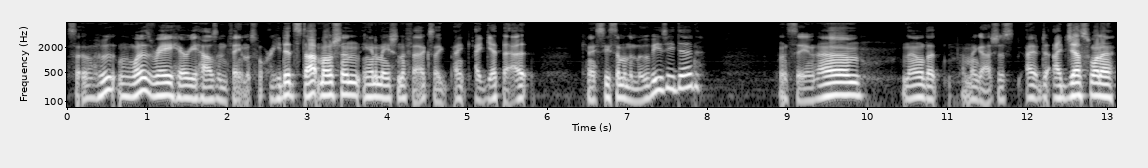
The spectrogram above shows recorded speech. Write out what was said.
So who? What is Ray Harryhausen famous for? He did stop motion animation effects. I, I I get that. Can I see some of the movies he did? Let's see. Um, no, that. Oh my gosh, just I I just want to.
